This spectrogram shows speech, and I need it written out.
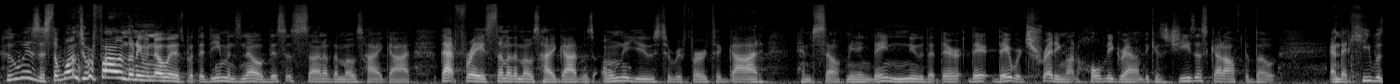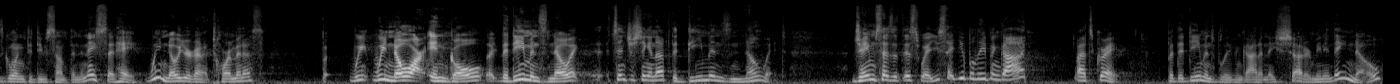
Who is this? The ones who are following don't even know who it is, but the demons know this is Son of the Most High God. That phrase, Son of the Most High God, was only used to refer to God Himself, meaning they knew that they they were treading on holy ground because Jesus got off the boat and that He was going to do something. And they said, Hey, we know you're going to torment us, but we, we know our end goal. Like, the demons know it. It's interesting enough, the demons know it. James says it this way You said you believe in God? That's great. But the demons believe in God and they shudder, meaning they know.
